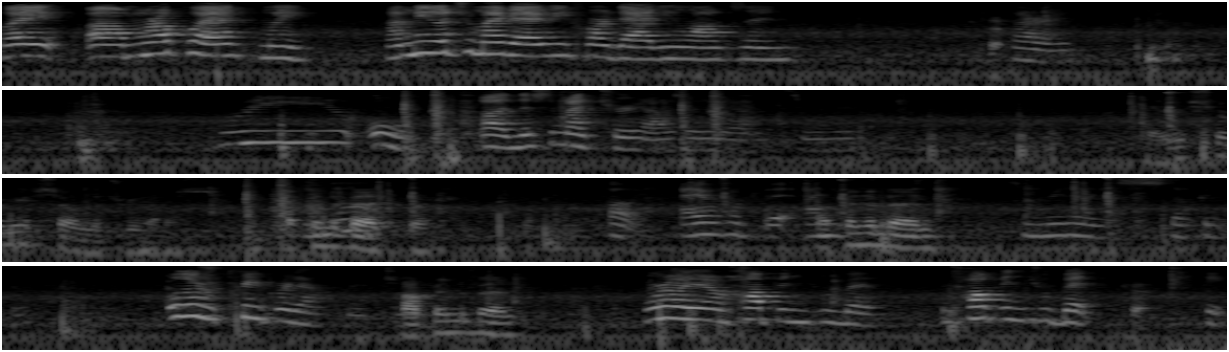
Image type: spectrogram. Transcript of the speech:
Wait, um, real quick, wait. Let me go to my bed before Daddy logs in. Okay. Alright. Three. Oh, uh, this is my tree house, and we haven't seen it. Yeah, we should we've shown the treehouse. Up in the bed, quick. Oh, I have a bed. Up into bed. for some reason I'm stuck in the. Oh, there's a creeper down there. Hop into bed. Alright, gonna hop into bed. Let's hop into bed. Okay. Okay.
